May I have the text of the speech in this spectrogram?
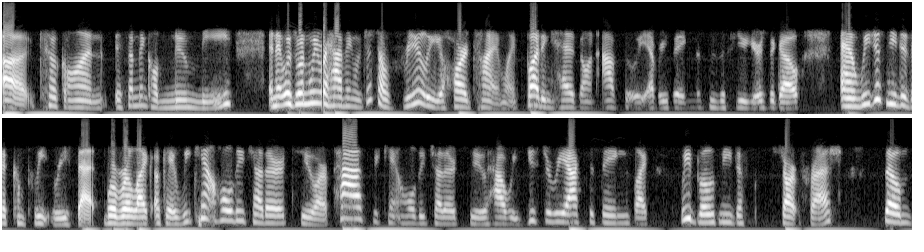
uh, took on is something called New Me, and it was when we were having just a really hard time, like butting heads on absolutely everything. This was a few years ago, and we just needed a complete reset where we're like, okay, we can't hold each other to our past, we can't hold each other to how we used to react to things. Like we both need to f- start fresh. So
